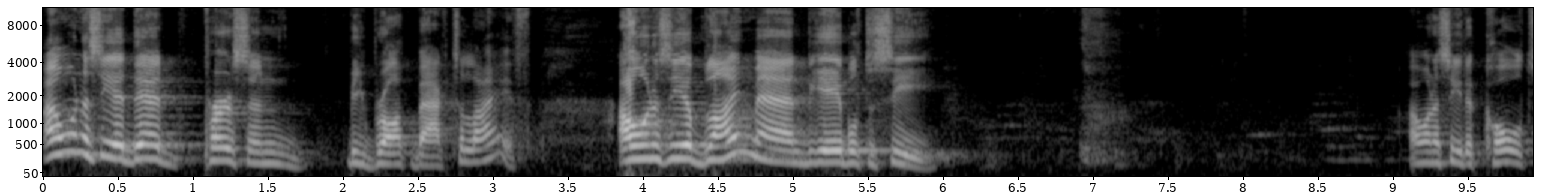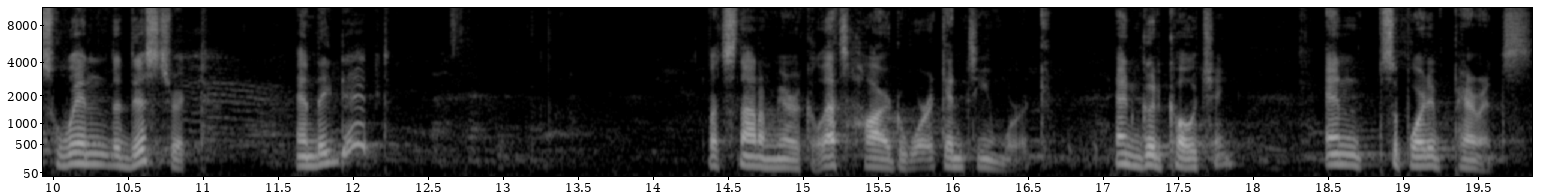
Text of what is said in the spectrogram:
I want to see a dead person be brought back to life. I want to see a blind man be able to see. I want to see the Colts win the district. And they did. That's not a miracle. That's hard work and teamwork and good coaching and supportive parents.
